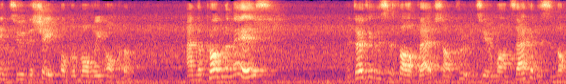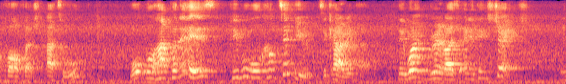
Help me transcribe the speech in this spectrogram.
into the shape of the Mobi Okum. And the problem is, I don't think this is far-fetched, I'll prove it to you in one second, this is not far-fetched at all. What will happen is, people will continue to carry that. They won't realise that anything's changed. Yeah,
